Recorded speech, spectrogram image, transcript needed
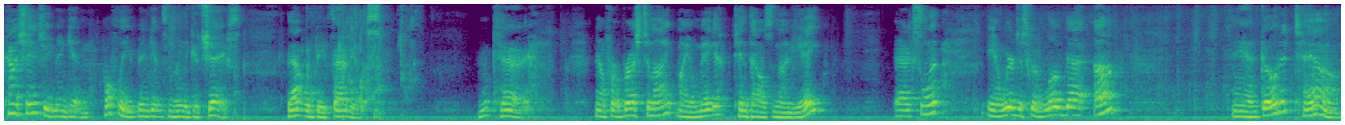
kind of shaves have you been getting? Hopefully you've been getting some really good shaves. That would be fabulous. Okay. Now for a brush tonight, my Omega 10098. Excellent. And we're just going to load that up and go to town.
